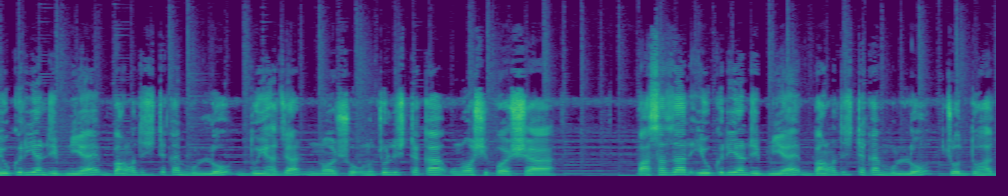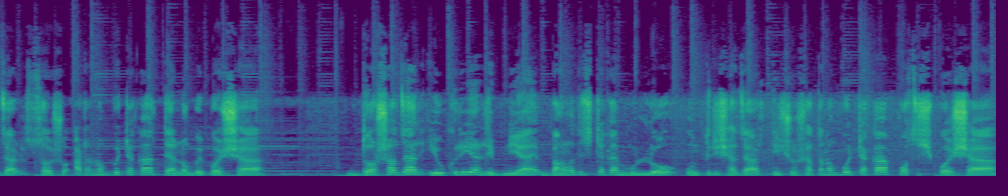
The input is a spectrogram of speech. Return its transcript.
ইউকেরিয়ান রিবনিয়ায় বাংলাদেশি টাকায় মূল্য দুই হাজার নয়শো উনচল্লিশ টাকা উনআশি পয়সা। পাঁচ হাজার ইউকেরিয়ান রিবনিয়ায় বাংলাদেশ টাকায় মূল্য চোদ্দ হাজার ছয়শো আটানব্বই টাকা তিরানব্বই পয়সা। দশ হাজার ইউক্রেনিয়ান রিবনিয়ায় বাংলাদেশ টাকায় মূল্য উনত্রিশ হাজার তিনশো সাতানব্বই টাকা পঁচাশি পয়সা।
